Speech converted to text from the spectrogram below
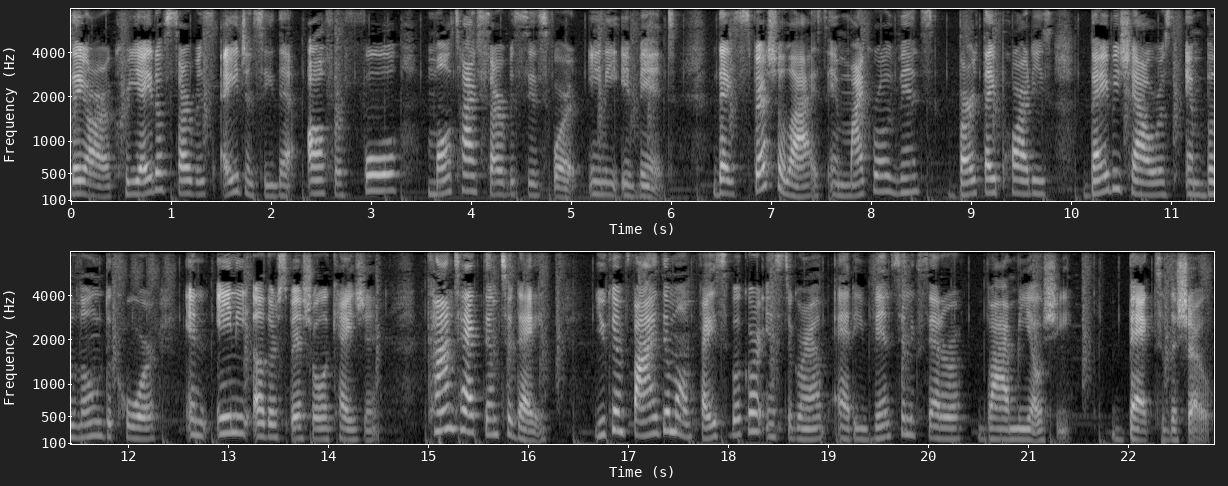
They are a creative service agency that offer full multi services for any event. They specialize in micro events, birthday parties, baby showers, and balloon decor, and any other special occasion. Contact them today. You can find them on Facebook or Instagram at Events and Etc. by Mioshi. Back to the show.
